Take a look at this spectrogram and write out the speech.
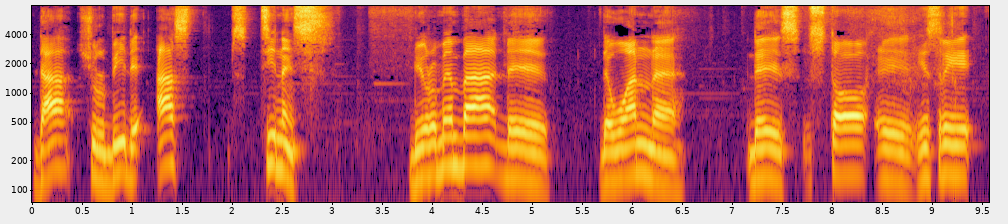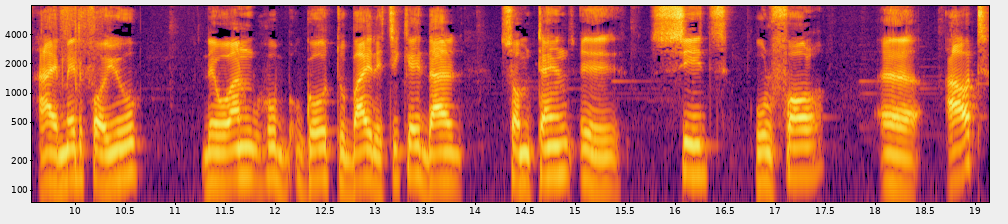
that should be the abstinence. Do you remember the the one uh, the store uh, history I made for you, the one who go to buy the ticket, that sometimes uh, seats will fall uh, out,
